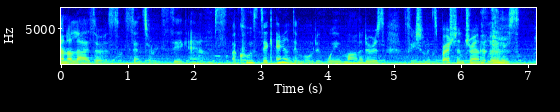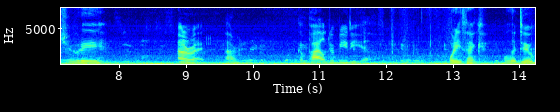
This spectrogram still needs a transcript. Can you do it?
Analyzers, sensory sig amps, acoustic and emotive wave monitors, facial expression translators. Judy. all right, all right. Compiled your BDF. What do you think? Will it do?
